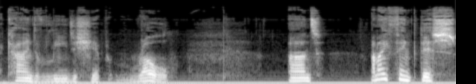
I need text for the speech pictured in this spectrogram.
a kind of leadership role, and and I think this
